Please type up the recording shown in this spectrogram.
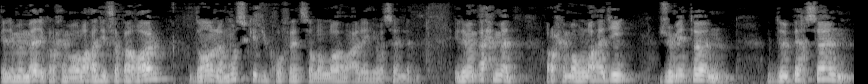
Et l'imam Malik rahimahullah a dit sa parole dans la mosquée du prophète sallallahu alayhi wa sallam. Et l'imam Ahmed rahimahullah a dit, je m'étonne de personnes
